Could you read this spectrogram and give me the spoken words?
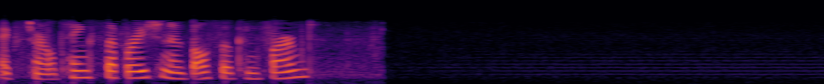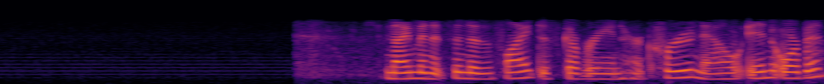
External tank separation is also confirmed. Nine minutes into the flight, Discovery and her crew now in orbit.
